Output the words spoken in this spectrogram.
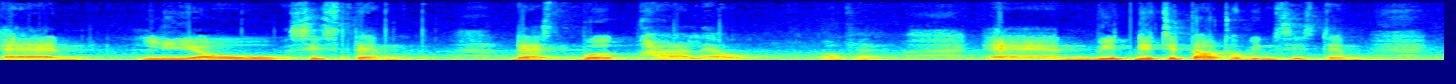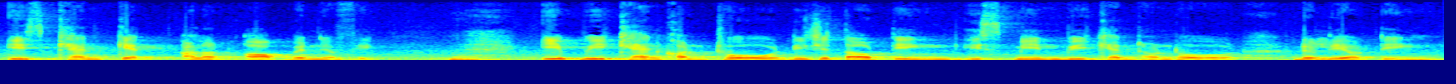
and real system that work parallel. Okay. And with digital twin system, it can get a lot of benefit. Hmm. If we can control digital thing, it means we can control the real thing.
